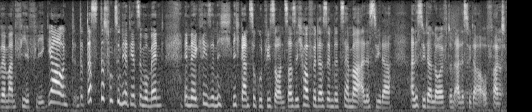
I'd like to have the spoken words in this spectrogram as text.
wenn man viel fliegt. Ja, und das, das funktioniert jetzt im Moment in der Krise nicht, nicht ganz so gut wie sonst. Also ich hoffe, dass im Dezember alles wieder, alles wieder läuft und alles wieder aufhat. Ja.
